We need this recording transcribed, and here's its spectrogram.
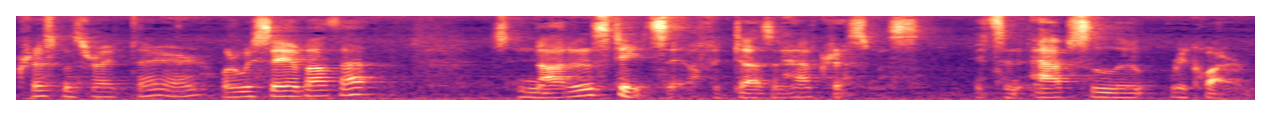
Christmas right there. What do we say about that? It's not an estate sale if it doesn't have Christmas. It's an absolute requirement.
